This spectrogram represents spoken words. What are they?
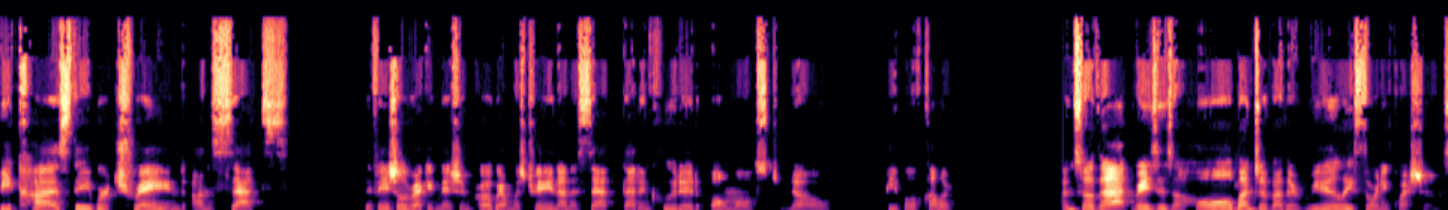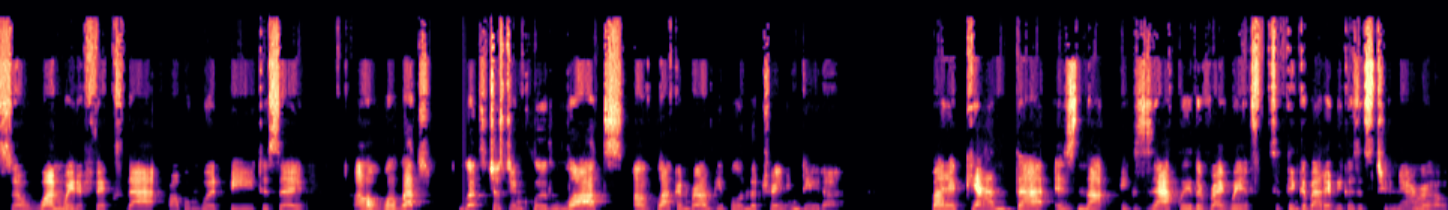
because they were trained on sets. The facial recognition program was trained on a set that included almost no people of color. And so that raises a whole bunch of other really thorny questions. So one way to fix that problem would be to say, oh, well let's let's just include lots of black and brown people in the training data. But again, that is not exactly the right way of, to think about it because it's too narrow.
